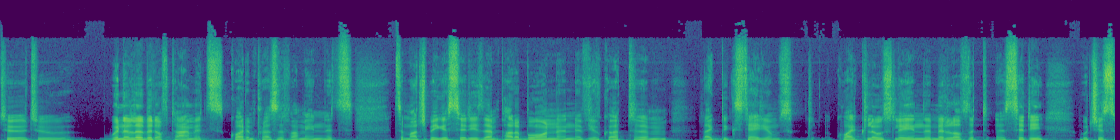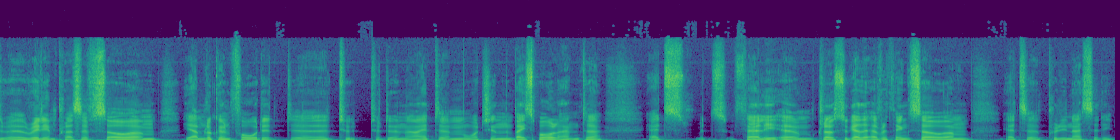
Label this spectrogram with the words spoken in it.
to to win a little bit of time. It's quite impressive. I mean, it's it's a much bigger city than Paderborn, and if you've got um, like big stadiums quite closely in the middle of the t- uh, city, which is uh, really impressive. So um, yeah, I'm looking forward to to to the night, um, watching baseball and it's it's fairly um, close together everything. So um, it's a pretty nice city.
